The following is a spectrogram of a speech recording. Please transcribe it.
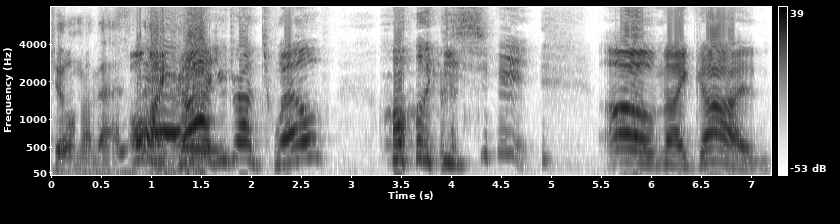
kill, not bad. Oh my god, you dropped 12? Holy shit! Oh my god.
